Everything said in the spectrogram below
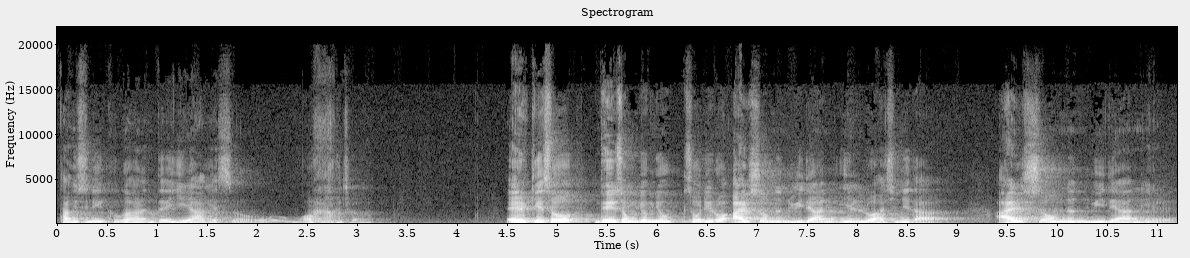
당신이 그거 하는데 이해하겠소? 그죠? 엘께서 뇌성병력 소리로 알 수 없는 위대한 일로 하십니다. 알 수 없는 위대한 일.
